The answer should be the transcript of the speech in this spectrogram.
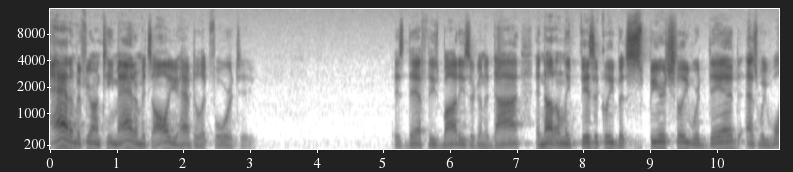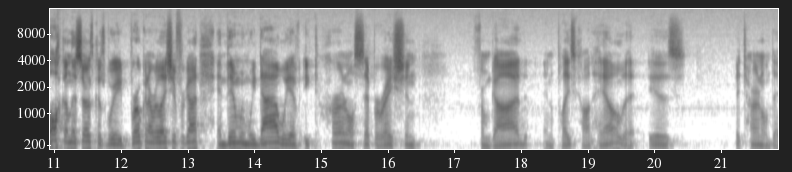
Adam, if you're on Team Adam, it's all you have to look forward to. is death. These bodies are going to die, and not only physically, but spiritually. We're dead as we walk on this earth because we've broken our relationship for God. And then when we die, we have eternal separation from God in a place called hell that is eternal death.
